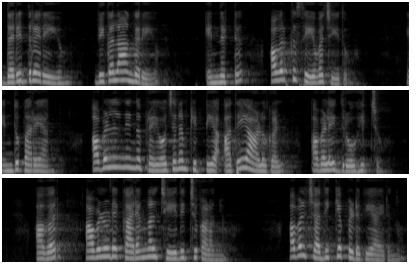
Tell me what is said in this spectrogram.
ദരിദ്രരെയും വികലാംഗരെയും. എന്നിട്ട് അവർക്ക് സേവ ചെയ്തു. എന്തു പറയാൻ അവളിൽ നിന്ന് പ്രയോജനം കിട്ടിയ അതേ ആളുകൾ അവളെ ദ്രോഹിച്ചു. അവർ അവളുടെ കരങ്ങൾ ഛേദിച്ചു കളഞ്ഞു. അവൾ ചതിക്കപ്പെടുകയായിരുന്നു.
